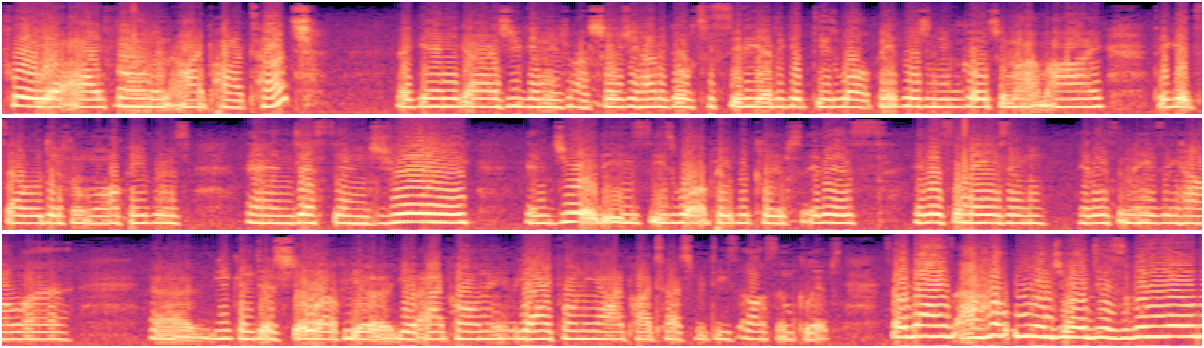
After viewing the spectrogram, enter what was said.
for your iPhone and iPod Touch. Again, guys, you can, I showed you how to go to Cydia to get these wallpapers, and you can go to My My to get several different wallpapers, and just enjoy, enjoy these, these wallpaper clips. It is, it is amazing. It is amazing how, uh, uh, you can just show off your, your iPhone, your iPhone and your iPod Touch with these awesome clips. So guys, I hope you enjoyed this video.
